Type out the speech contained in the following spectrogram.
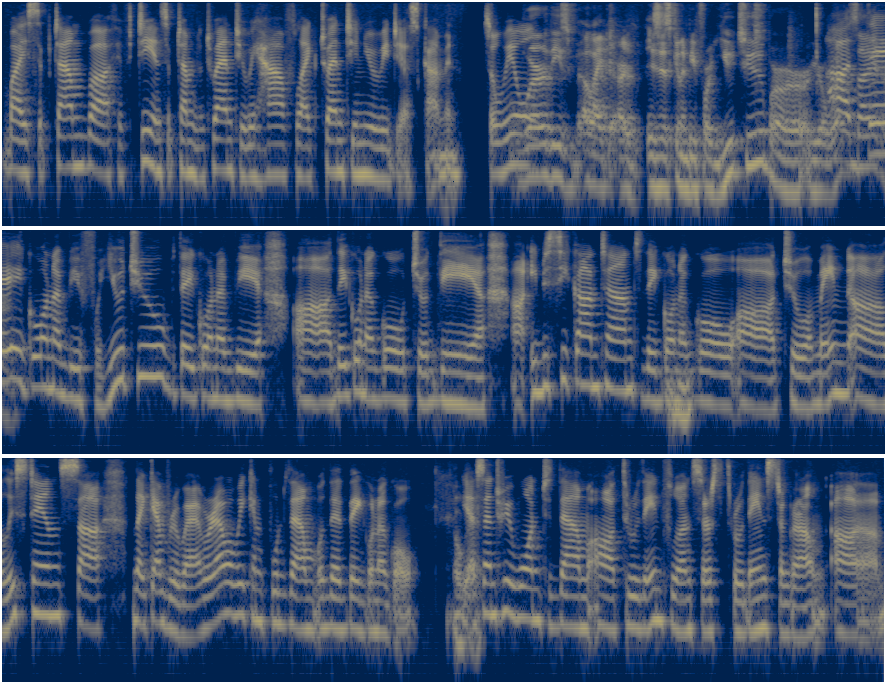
by September 15, September 20, we have like 20 new videos coming. So we all, where are these like? Are, is this going to be for YouTube or your uh, website? they or? gonna be for YouTube. They gonna be. Uh, they gonna go to the uh, EBC content. They gonna Mm-hmm. go uh, to main uh, listings, uh, like everywhere, wherever we can put them. That they gonna go. Okay. Yes, and we want them uh, through the influencers, through the Instagram. Uh,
